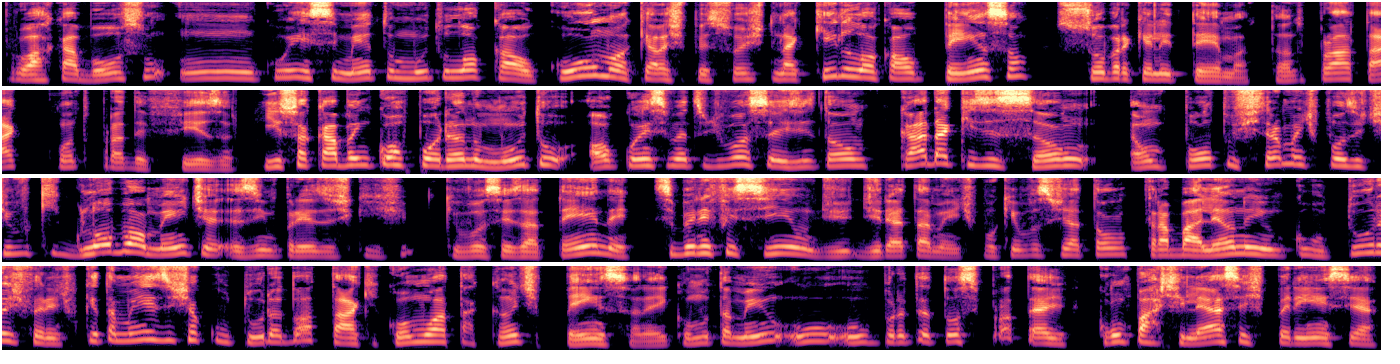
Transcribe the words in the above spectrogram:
para o arcabouço um conhecimento muito local, como aquelas pessoas naquele local pensam sobre aquele tema, tanto para o ataque quanto para a defesa. Isso acaba incorporando muito ao conhecimento de vocês. Então, cada aquisição é um ponto extremamente positivo que globalmente as empresas que, que vocês atendem se beneficiam de, diretamente, porque vocês já estão trabalhando em culturas diferentes, porque também existe a cultura do ataque, como o atacante pensa, né? E como também o, o protetor se protege. Compartilhar essa experiência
